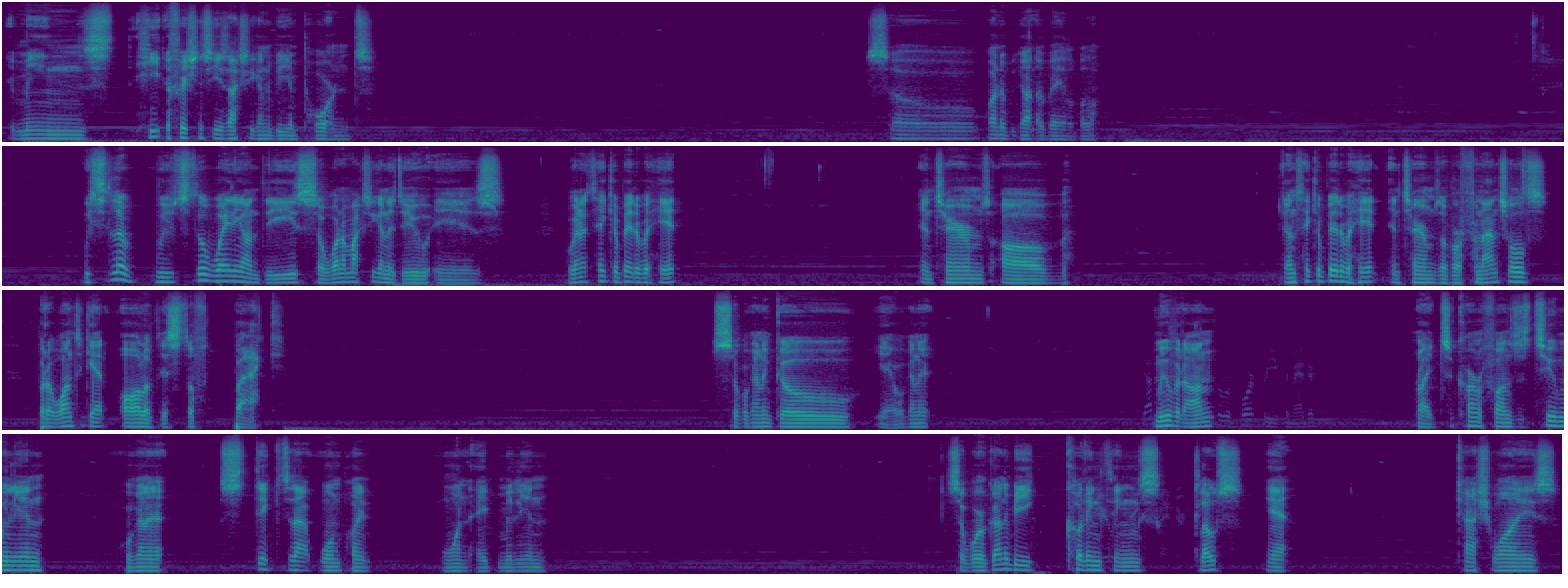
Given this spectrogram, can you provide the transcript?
it means heat efficiency is actually going to be important. So what have we got available? We still have, we're still waiting on these. So what I'm actually going to do is we're going to take a bit of a hit in terms of going to take a bit of a hit in terms of our financials but I want to get all of this stuff back. So we're going to go, yeah, we're going to move it on. Right, so current funds is 2 million. We're going to stick to that 1.18 million. So we're going to be cutting things close. Yeah cash wise.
